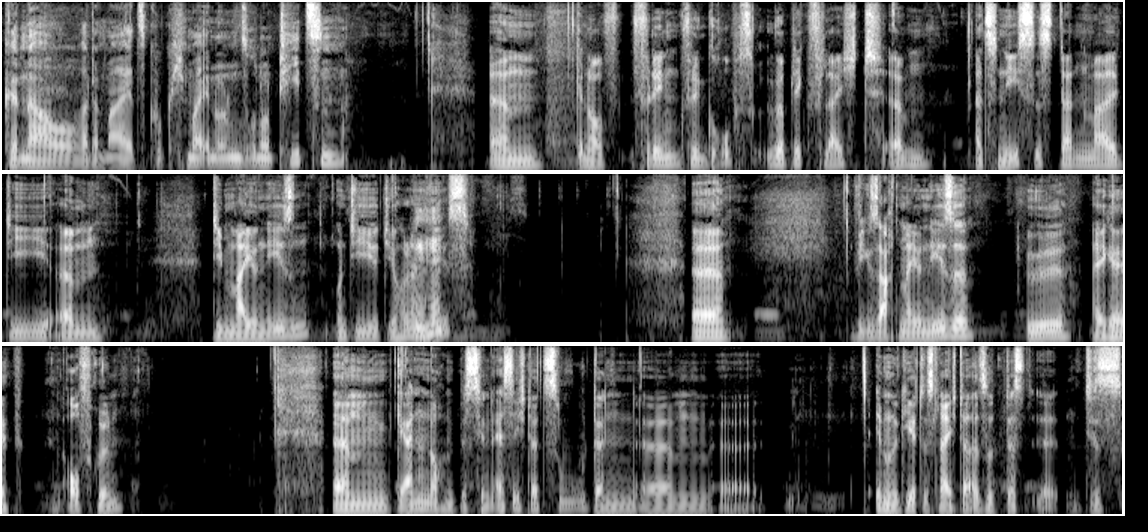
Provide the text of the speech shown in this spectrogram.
genau, warte mal, jetzt gucke ich mal in unsere Notizen. Ähm, genau, für den, für den Grobsüberblick vielleicht ähm, als nächstes dann mal die, ähm, die Mayonnaisen und die, die Hollandaise. Mhm. Äh, wie gesagt, Mayonnaise, Öl, Eigelb aufrühren. Ähm, gerne noch ein bisschen Essig dazu, dann ähm, äh, emulgiert es leichter. Also das, äh, dieses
